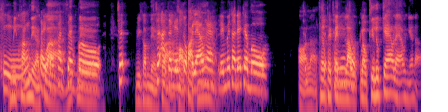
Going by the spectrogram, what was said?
ขิงมีความเหนือใส่กว่าสองพันเซอร์โบนิดนึง ฉันมีความเหนือกฉันว่าอาจจะเรียนขจบไปแล้วไงปากหน้าหน่อยเรียนไม่ทันได้เทอร์โบ อ๋อเหรอเธอไปเป็นฉันเรียนเราจบ เราคือลูกแก้วแล้วอย่างเงี้ยเหรอ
